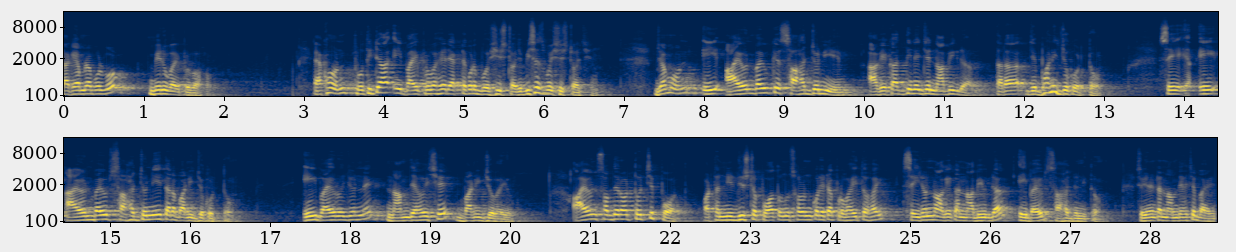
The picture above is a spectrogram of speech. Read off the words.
তাকে আমরা বলব মেরু বায়ু প্রবাহ এখন প্রতিটা এই বায়ু প্রবাহের একটা করে বৈশিষ্ট্য আছে, বিশেষ বৈশিষ্ট্য আছে। যেমন এই আয়ন বায়ুকে সাহায্য নিয়ে আগেকার দিনে যে নাবিকরা, তারা যে বাণিজ্য করত সেই এই আয়ন বায়ুর সাহায্য নিয়েই তারা বাণিজ্য করত। এই বায়ুর ওই জন্যে নাম দেওয়া হয়েছে বাণিজ্য বায়ু। আয়ন শব্দের অর্থ হচ্ছে পথ, অর্থাৎ নির্দিষ্ট পথ অনুসরণ করে এটা প্রবাহিত হয়, সেই জন্য আগেকার নাবিকরা এই বায়ুর সাহায্য নিত। সেই জন্য এটার নাম দেওয়া বায়ু,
